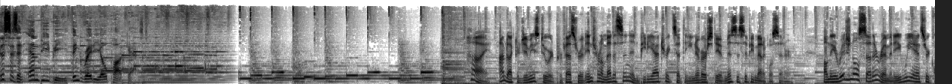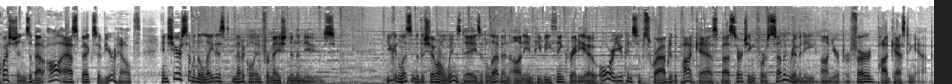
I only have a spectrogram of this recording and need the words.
This is an MPB Think Radio podcast. Hi, I'm Dr. Jimmy Stewart, professor of internal medicine and pediatrics at the University of Mississippi Medical Center. On the original Southern Remedy, we answer questions about all aspects of your health and share some of the latest medical information in the news. You can listen to the show on Wednesdays at 11 on MPB Think Radio, or you can subscribe to the podcast by searching for Southern Remedy on your preferred podcasting app.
